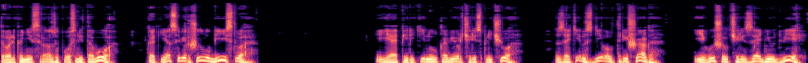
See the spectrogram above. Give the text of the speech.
только не сразу после того, как я совершил убийство. Я перекинул ковер через плечо, затем сделал три шага и вышел через заднюю дверь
